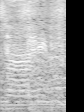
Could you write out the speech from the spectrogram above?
time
